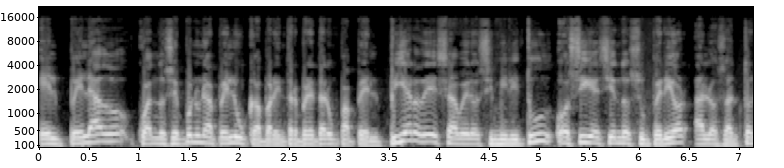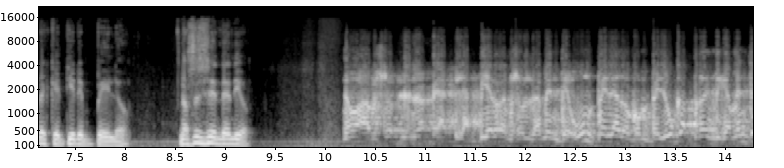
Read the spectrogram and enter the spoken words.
el pelado, cuando se pone una peluca para interpretar un papel, ¿pierde esa verosimilitud o sigue siendo superior a los actores que tienen pelo? No sé si se entendió. No, la pierde absolutamente. Un pelado con peluca prácticamente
